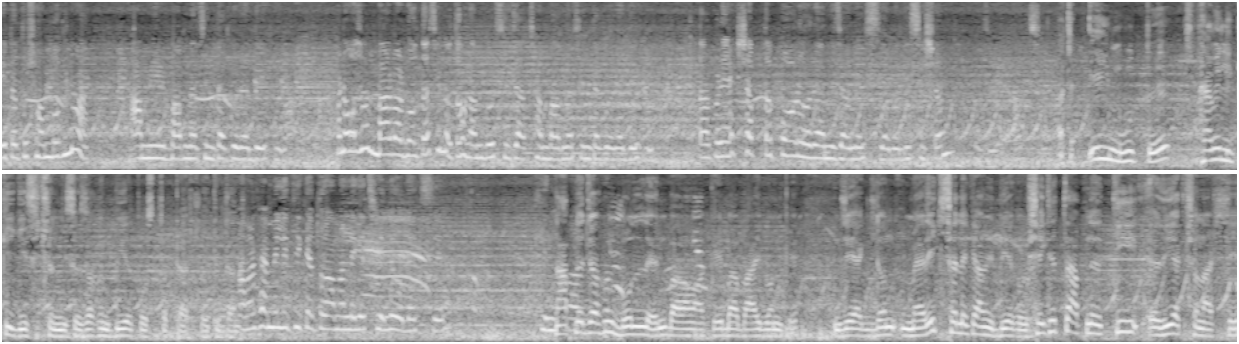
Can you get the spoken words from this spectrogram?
এটা তো সম্ভব না। আমি ভাবনা চিন্তা করে দেখি। মানে ও যখন বারবার বলতেছিল তখন আমি বলছি যে আচ্ছা আমি ভাবনা চিন্তা করে দেখি। তারপরে এক সপ্তাহ পর ওরা আমি জানাইছি আমার ডিসিশন আচ্ছা। আচ্ছা এই মুহূর্তে ফ্যামিলি কি ডিসিশন নিছে যখন বিয়ের প্রস্তাবটা আসলো একটু জানান আমার ফ্যামিলি থেকে তো আমার লেগে ছেলেও দেখছে। আপনি যখন বললেন বাবা মাকে বা ভাই বোনকে যে একজন ম্যারিড ছেলেকে আমি বিয়ে করব সেই ক্ষেত্রে আপনার কি রিয়াকশন আসছে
